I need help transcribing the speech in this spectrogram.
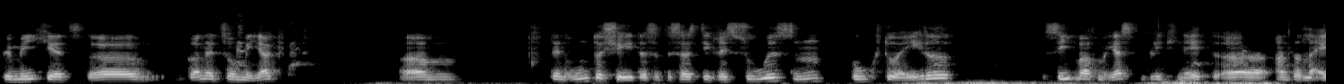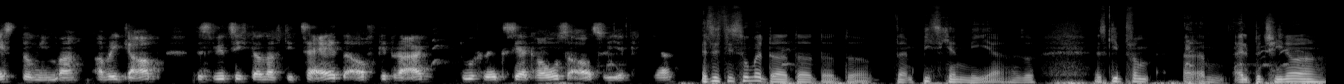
für mich jetzt äh, gar nicht so merkt, ähm, den Unterschied. Also das heißt, die Ressourcen punktuell sieht man auf den ersten Blick nicht äh, an der Leistung immer. Aber ich glaube, das wird sich dann auf die Zeit aufgetragen durchweg sehr groß auswirken. Ja. Es ist die Summe der, der, der, der, der ein bisschen mehr. Also es gibt vom ähm, Al Pacino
